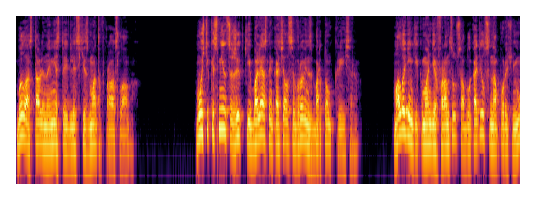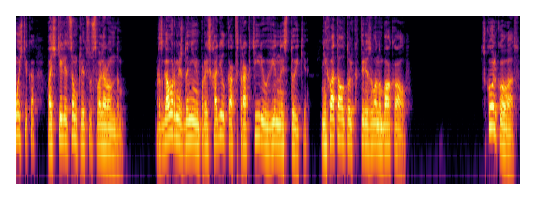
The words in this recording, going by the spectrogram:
Было оставлено место и для схизматов православных. Мостик эсминца, жидкий и балясный, качался вровень с бортом крейсера. Молоденький командир француз облокотился на поручень мостика, почти лицом к лицу с Валерондом. Разговор между ними происходил, как в трактире у винной стойки. Не хватало только перезвона бокалов. «Сколько у вас?»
